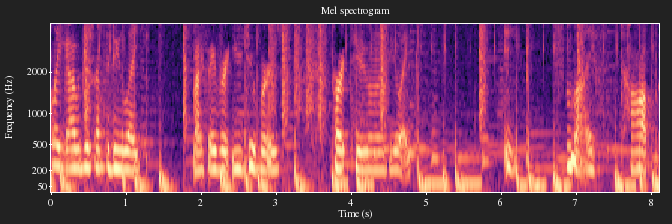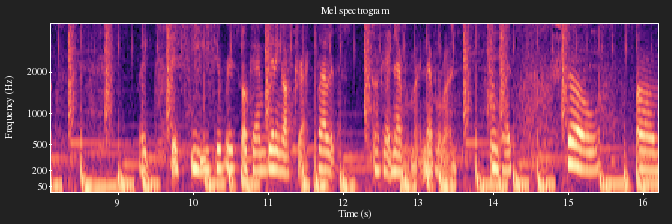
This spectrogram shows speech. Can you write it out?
like. I would just have to do like my favorite YouTubers part two, and it would be like eek, my top like 50 YouTubers. Okay, I'm getting off track. That is okay. Never mind. Never mind. Okay, so um,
